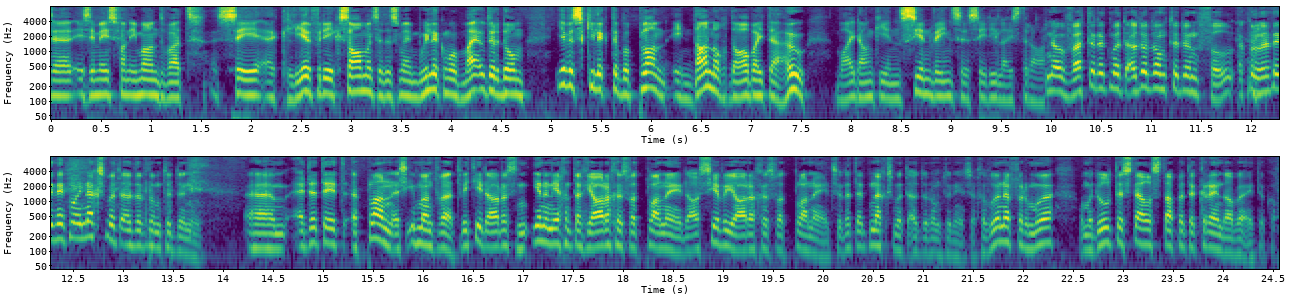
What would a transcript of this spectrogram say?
'n SMS van iemand wat sê ek leer vir die eksamens, dit is my moeilik om op my ouderdom ewe skielik te beplan en dan nog daarby te hou. Baie dankie en seënwense sê die luisteraar. Nou wat het dit met ouderdom te doen, vul? Ek bedoel dit het net mooi niks met ouderdom te doen nie. Ehm um, dit het 'n plan is iemand wat weet jy daar is 91 jariges wat planne het, daar 7 jariges wat planne het. So dit het niks met ouderdom te doen nie. So gewone vermoë om 'n doel te stel, stappe te kry en daarby uit te kom.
